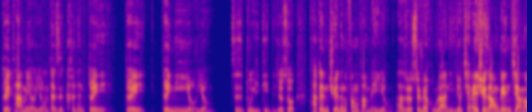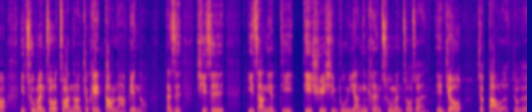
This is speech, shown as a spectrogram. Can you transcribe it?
对他没有用，但是可能对对对你有用，这是不一定的。就是说，他可能觉得那个方法没用，他就随便胡乱你就讲，哎，学长，我跟你讲哦，你出门左转哦，就可以到哪边哦。但是其实依照你的地地区性不一样，你可能出门左转你就就到了，对不对？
